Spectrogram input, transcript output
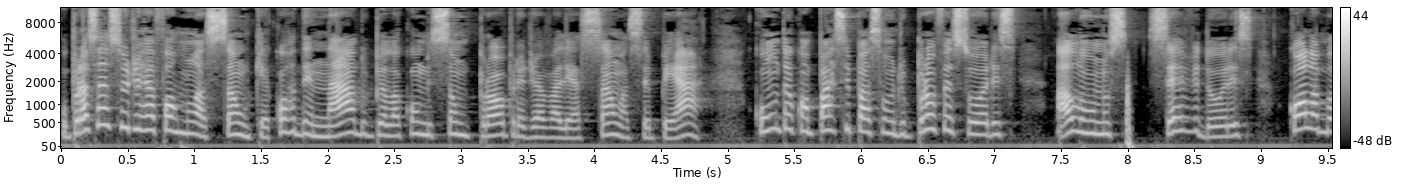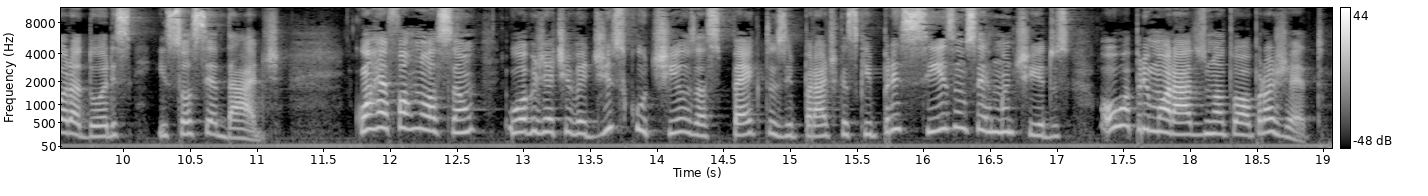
O processo de reformulação, que é coordenado pela Comissão Própria de Avaliação, a CPA, conta com a participação de professores, alunos, servidores, colaboradores e sociedade. Com a reformulação, o objetivo é discutir os aspectos e práticas que precisam ser mantidos ou aprimorados no atual projeto.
